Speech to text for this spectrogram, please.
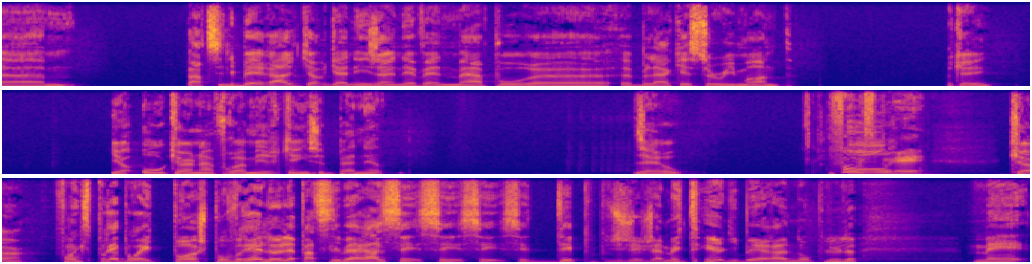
Euh, Parti libéral qui organise un événement pour euh, Black History Month. OK? Il n'y a aucun Afro-Américain sur le panel. Zéro. Ils font Oh. exprès. Qu'un. Ils font exprès pour être poche. Pour vrai, là, le Parti libéral, c'est. J'ai jamais été un libéral non plus, là. Mais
